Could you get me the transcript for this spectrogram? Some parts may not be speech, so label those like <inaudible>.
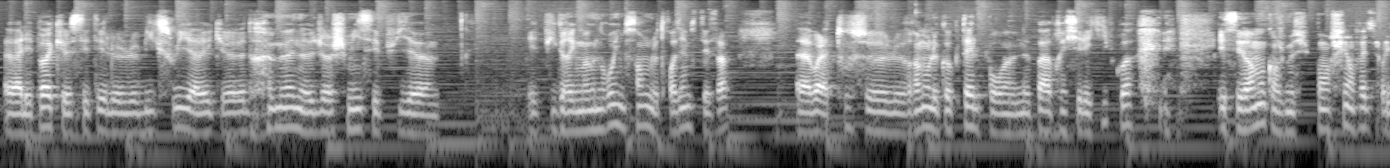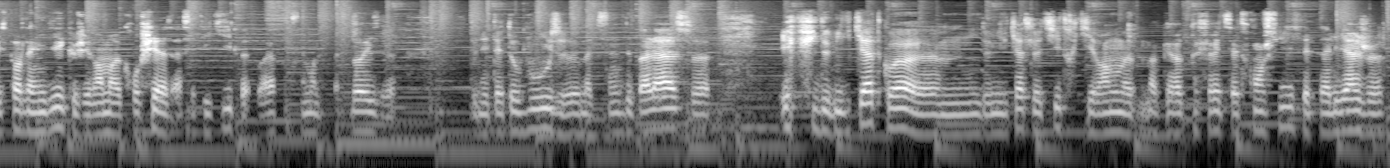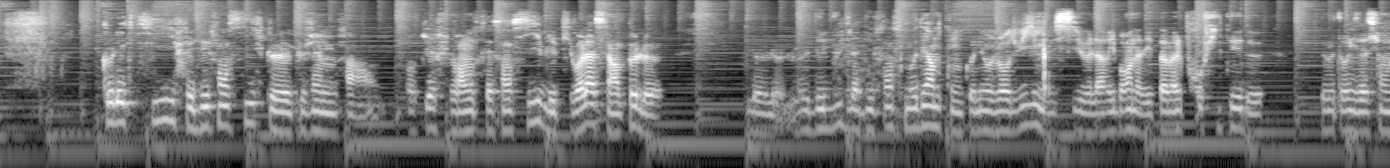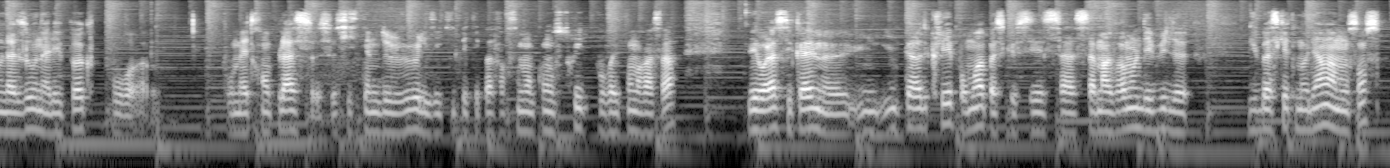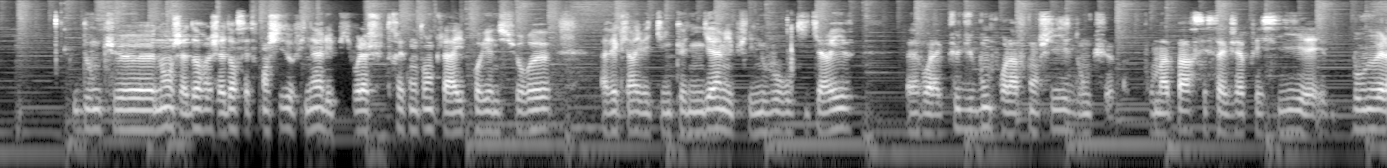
À l'époque, c'était le, Big Three avec Drummond, Josh Smith et puis et puis Greg Monroe, il me semble, le troisième, c'était ça. Euh, voilà, tout ce, le, vraiment le cocktail pour ne pas apprécier l'équipe, quoi. <laughs> et c'est vraiment quand je me suis penché en fait sur l'histoire de la NBA que j'ai vraiment accroché à, cette équipe. Voilà, forcément les Bad Boys, euh, de tête aux Bulls, euh, Madison de Palace, euh, et puis 2004, quoi. 2004, le titre qui est vraiment ma, ma, période préférée de cette franchise, cet alliage collectif et défensif que, que j'aime, enfin, auquel je suis vraiment très sensible. Et puis voilà, c'est un peu le le, début de la défense moderne qu'on connaît aujourd'hui, même si euh, Larry Brown avait pas mal profité de, l'autorisation de la zone à l'époque pour, euh, pour mettre en place ce système de jeu. Les équipes n'étaient pas forcément construites pour répondre à ça. Mais voilà, c'est quand même euh, une, période clé pour moi parce que ça, marque vraiment le début du basket moderne à mon sens. Donc non, j'adore j'adore cette franchise au final et puis voilà, je suis très content que la hype revienne sur eux avec l'arrivée de King Cunningham et puis les nouveaux rookies qui arrivent. Euh, voilà, que du bon pour la franchise. Donc, euh, pour ma part, c'est ça que j'apprécie. Et bon Noël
